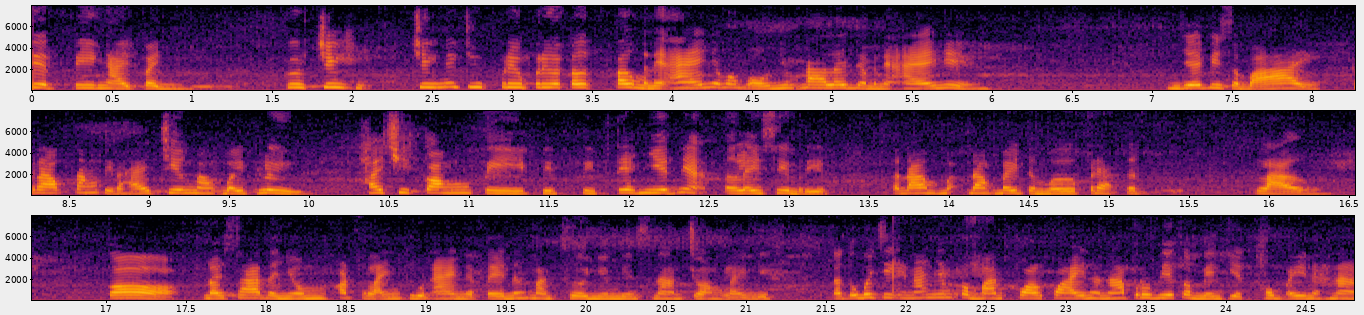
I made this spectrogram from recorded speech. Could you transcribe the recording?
ទៀត2ថ្ងៃពេញគឺជិះជិះនេះជិះព្រាវព្រាវទៅទៅម្នាក់ឯងបងប្អូនខ្ញុំដើរលេងតែម្នាក់ឯងទេ និយាយពីសុបាយក្រោកតាំងពីប្រហែលជាងម៉ោង3ភ្លឺហើយជិះកង់ពីពីពីផ្ទះញាតិនេះទៅលេងសៀមរាបទៅដើម្បីទៅមើលព្រះអាទិត្យឡើងក៏ដោយសារតែខ្ញុំអត់ឆ្លាញ់ខ្លួនឯងនៅពេលហ្នឹងបានឃើញខ្ញុំមានស្នាមជាប់កន្លែងនេះតែទោះបីជាយ៉ាងណាខ្ញុំក៏បានខ្វល់ខ្វាយណាស់ណាព្រោះវាក៏មិនជាធំអីណាស់ណា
